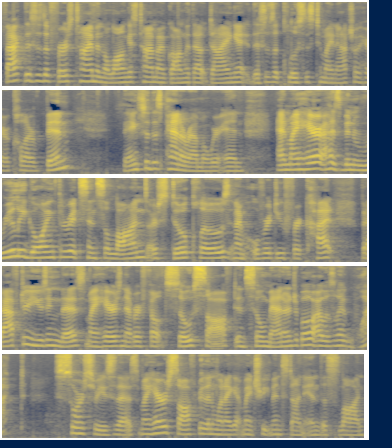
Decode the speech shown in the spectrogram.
fact, this is the first time in the longest time I've gone without dyeing it. This is the closest to my natural hair color I've been, thanks to this panorama we're in. And my hair has been really going through it since salons are still closed and I'm overdue for a cut. But after using this, my hair has never felt so soft and so manageable. I was like, what? Sorcery is this. My hair is softer than when I get my treatments done in the salon.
